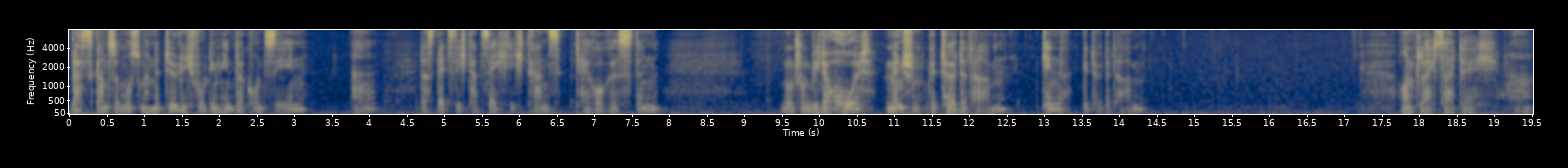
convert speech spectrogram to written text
Das Ganze muss man natürlich vor dem Hintergrund sehen, dass letztlich tatsächlich Transterroristen nun schon wiederholt Menschen getötet haben, Kinder getötet haben Und gleichzeitig, ja,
